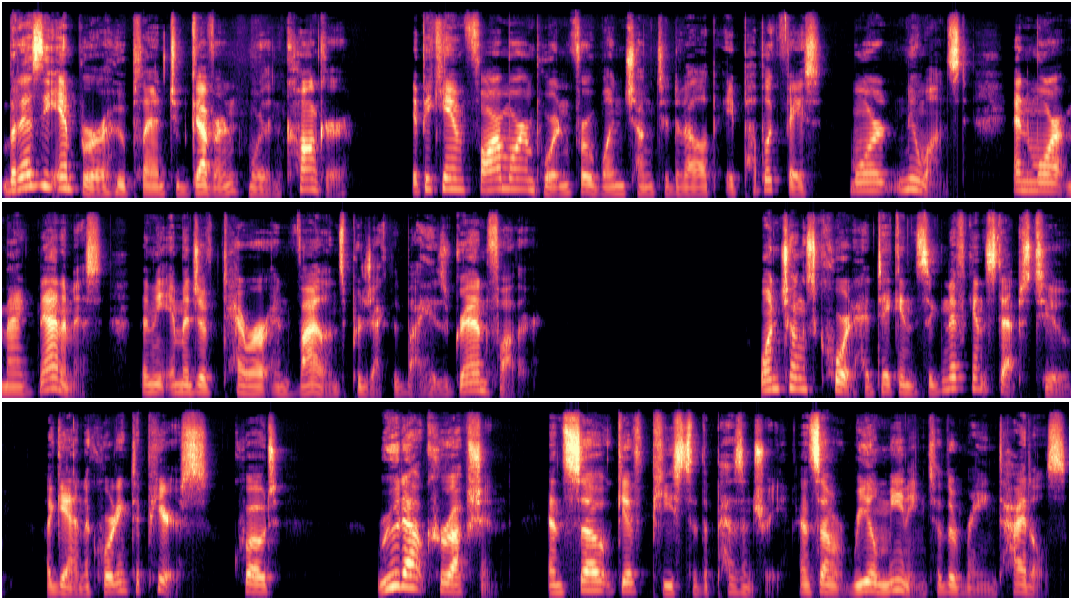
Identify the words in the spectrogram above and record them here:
But as the emperor who planned to govern more than conquer, it became far more important for Wen Cheng to develop a public face more nuanced and more magnanimous than the image of terror and violence projected by his grandfather. Wen Cheng's court had taken significant steps to, again according to Pearce, quote, root out corruption, and so give peace to the peasantry, and some real meaning to the reign titles.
